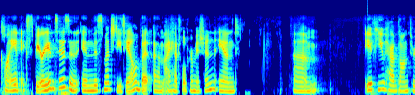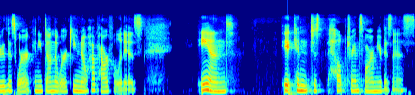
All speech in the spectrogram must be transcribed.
client experiences in, in this much detail, but um, I had full permission and um, if you have gone through this work and you've done the work, you know how powerful it is. And it can just help transform your business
